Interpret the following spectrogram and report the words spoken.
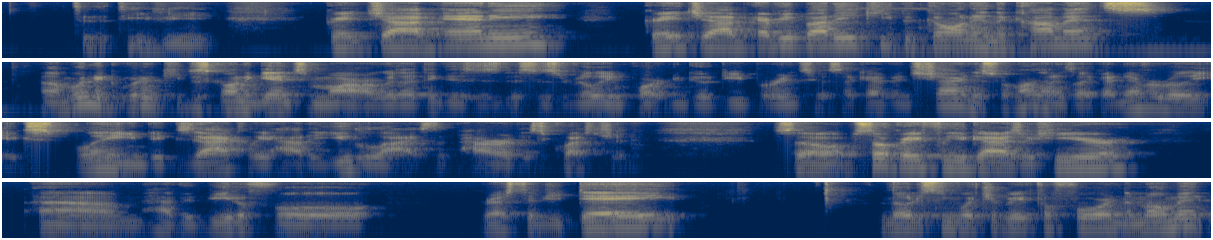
to the TV. Great job, Annie. Great job, everybody. Keep it going in the comments. Um, we're gonna we're gonna keep this going again tomorrow because I think this is this is really important to go deeper into. It's like I've been sharing this for long, and it's like I never really explained exactly how to utilize the power of this question. So I'm so grateful you guys are here. Um, have a beautiful rest of your day, noticing what you're grateful for in the moment.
